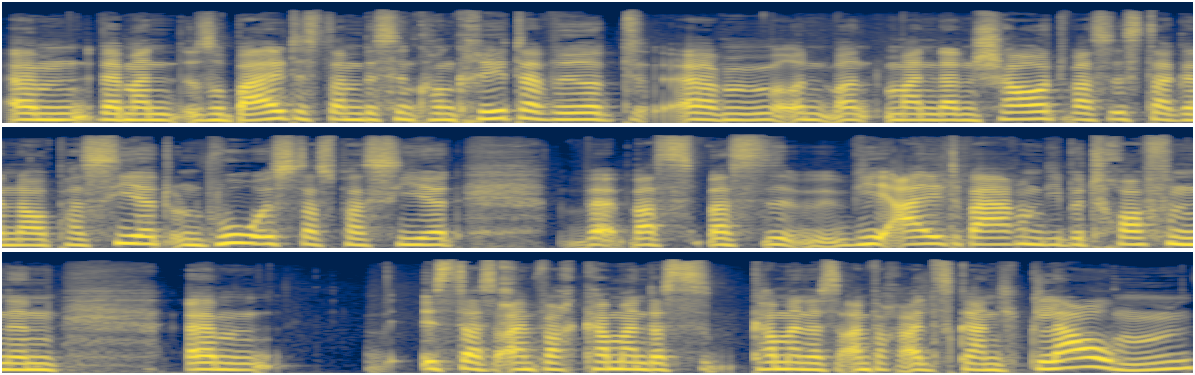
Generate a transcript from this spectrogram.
ähm, wenn man, sobald es dann ein bisschen konkreter wird ähm, und man, man dann schaut, was ist da genau passiert und wo ist das passiert, was, was, wie alt waren die Betroffenen, ähm, ist das einfach, kann man das, kann man das einfach alles gar nicht glauben.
